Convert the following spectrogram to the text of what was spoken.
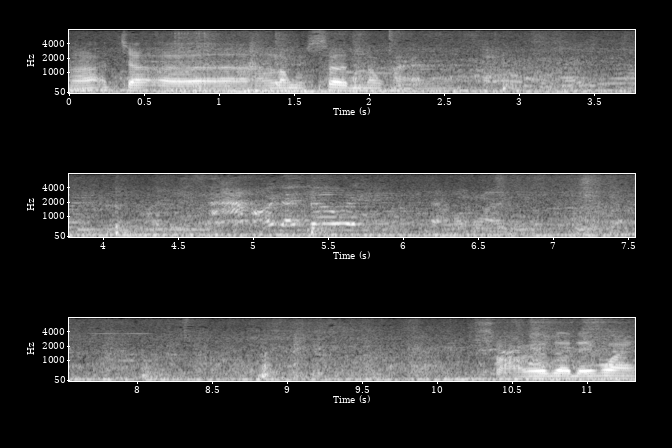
Đó, chợ ờ, Long Sơn Long Hải. Xỏ ra để ngoài.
